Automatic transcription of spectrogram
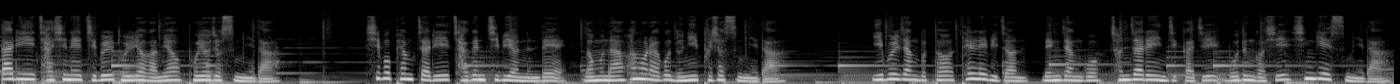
딸이 자신의 집을 돌려가며 보여줬습니다. 15평짜리 작은 집이었는데 너무나 황홀하고 눈이 부셨습니다. 이불장부터 텔레비전, 냉장고, 전자레인지까지 모든 것이 신기했습니다.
